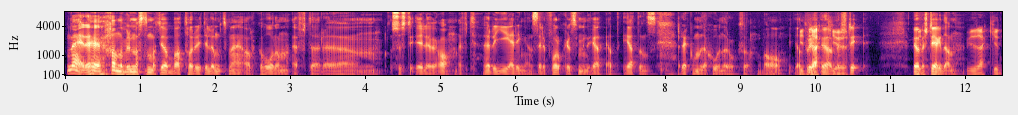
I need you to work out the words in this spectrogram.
Nej, det handlar väl mest om att jag bara tar det lite lugnt med alkoholen efter, eh, system, eller, ja, efter regeringens eller Folkhälsomyndighetens rekommendationer också. Ja, jag Vi tror jag ju- översteg, den. Vi drack ju,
